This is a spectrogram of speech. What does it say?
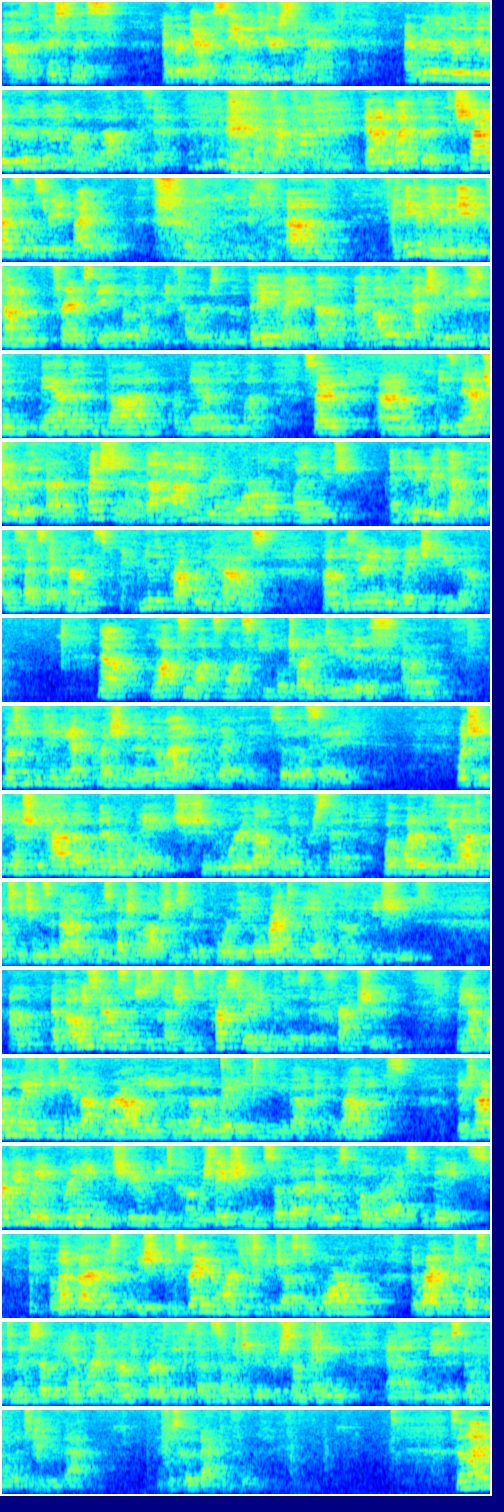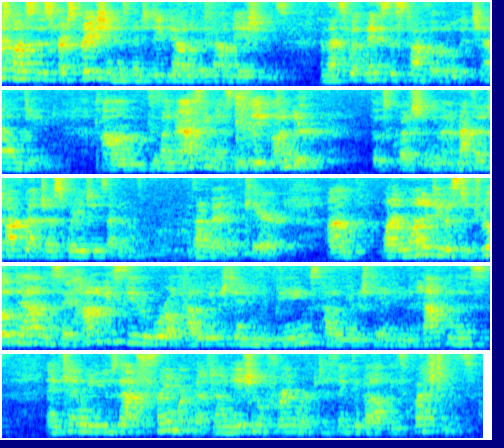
uh, for Christmas, I wrote down to Santa, Dear Santa, I really, really, really, really, really want a Monopoly set. and I would like the Child's Illustrated Bible. So, um, I think at the end of the day, the common thread was they both had pretty colors in them. But anyway, um, I've always actually been interested in mammon, God, or mammon. So um, it's natural that uh, the question about how do you bring moral language and integrate that with the insights that economics really properly has, um, is there any good way to do that? Now, lots and lots and lots of people try to do this. Um, most people taking up the question, though, go at it directly. So they'll say, what should, you know, should we have a minimum wage? Should we worry about the 1%? What, what are the theological teachings about, you know, special options for the poor? They go right to the economic issues. Um, I've always found such discussions frustrating because they're fractured. We have one way of thinking about morality and another way of thinking about economics. There's not a good way of bringing the two into conversation, and so there are endless polarized debates. The left argues that we should constrain the market to be just and moral. The right retorts that doing so would hamper economic growth that has done so much good for so many, and we just don't know what to do with that. It just goes back and forth. So my response to this frustration has been to dig down to the foundations, and that's what makes this talk a little bit challenging, because um, I'm asking us to dig under those questions. I'm not going to talk about just wages. I don't. I don't care. Um, what I want to do is to drill down and say, how do we see the world? How do we understand human beings? How do we understand human happiness? And can we use that framework, that foundational framework, to think about these questions?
